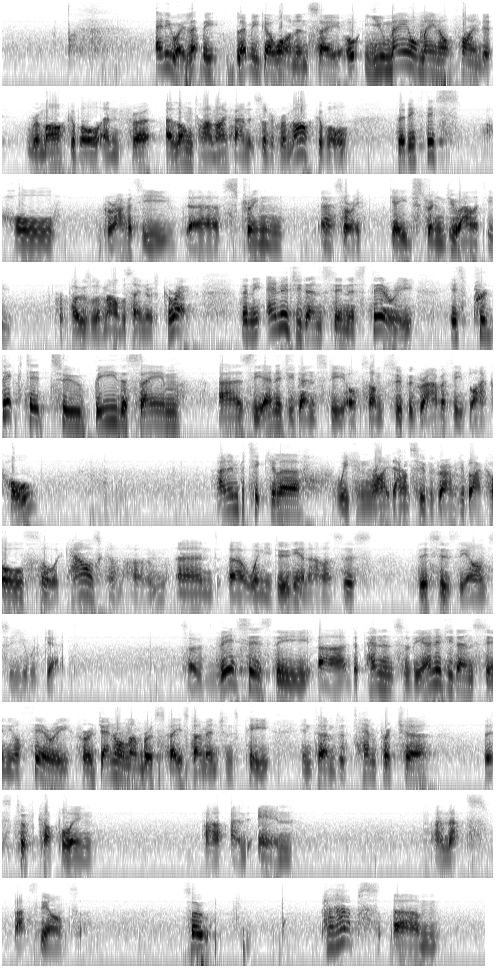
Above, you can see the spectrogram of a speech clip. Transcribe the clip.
Anyway, let me let me go on and say oh, you may or may not find it remarkable, and for a long time I found it sort of remarkable that if this whole gravity uh, string, uh, sorry, gauge string duality proposal of Maldacena is correct, then the energy density in this theory is predicted to be the same as the energy density of some supergravity black hole. And in particular, we can write down supergravity black holes till the cows come home, and uh, when you do the analysis, this is the answer you would get. So this is the uh, dependence of the energy density in your theory for a general number of space dimensions p in terms of temperature, this 't Hooft coupling, uh, and n, and that's that's the answer. So perhaps, um,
